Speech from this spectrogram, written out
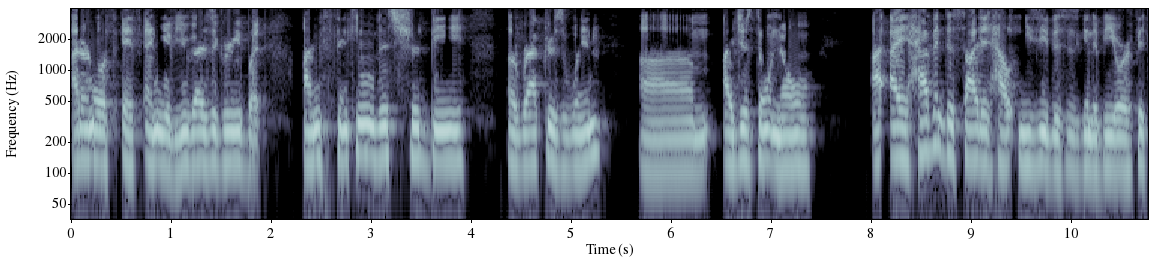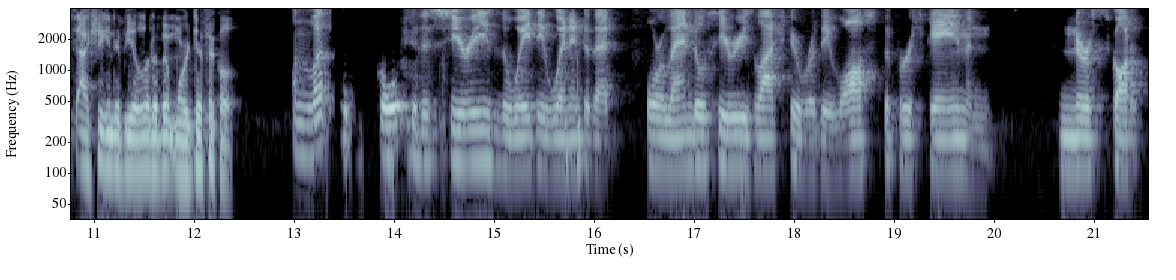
I don't know if, if any of you guys agree, but I'm thinking this should be a Raptors win. Um, I just don't know. I, I haven't decided how easy this is going to be, or if it's actually going to be a little bit more difficult. Unless they go into this series the way they went into that Orlando series last year, where they lost the first game and Nurse got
